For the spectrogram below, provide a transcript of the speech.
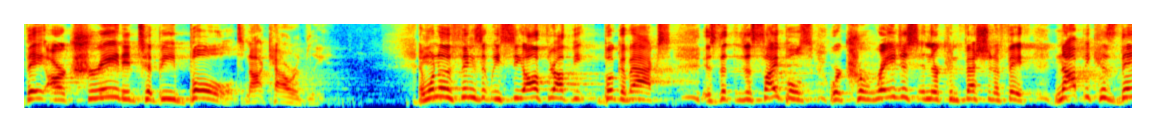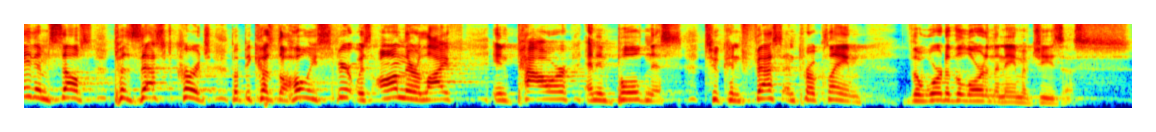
They are created to be bold, not cowardly. And one of the things that we see all throughout the book of Acts is that the disciples were courageous in their confession of faith, not because they themselves possessed courage, but because the Holy Spirit was on their life in power and in boldness to confess and proclaim the word of the Lord in the name of Jesus.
